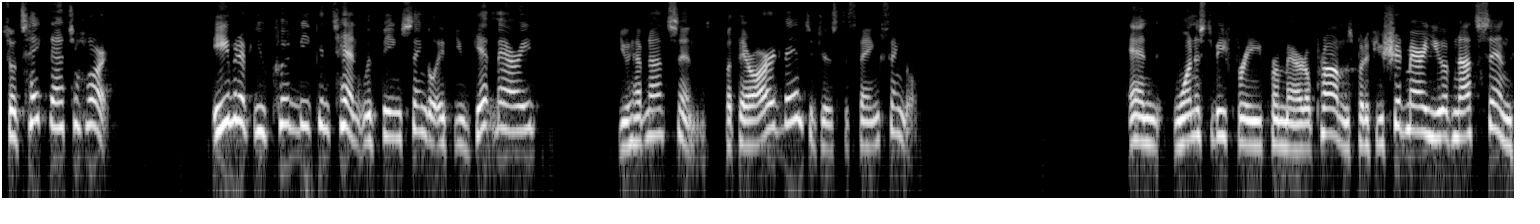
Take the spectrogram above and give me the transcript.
So take that to heart. Even if you could be content with being single, if you get married, you have not sinned. But there are advantages to staying single. And one is to be free from marital problems. But if you should marry, you have not sinned.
